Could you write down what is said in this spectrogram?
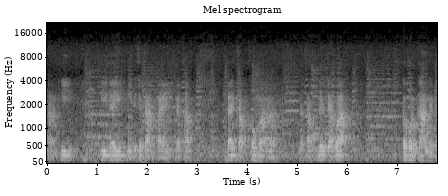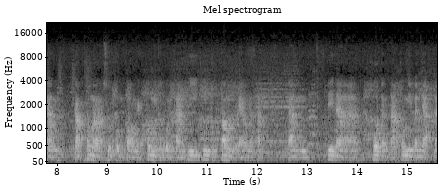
หารที่ที่ได้หนีราชการไปนะครับ ได้กลับเข้ามานะครับ เนื่องจากว่ากระบวนการในการกลับเข้ามาสู่กรมกองเนี่ยก็มีกระบวนการที่ที่ถูกต้องอยู่แล้วนะครับ การพิจารณาโทษต่างๆ ก็มีบัญญัติใน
